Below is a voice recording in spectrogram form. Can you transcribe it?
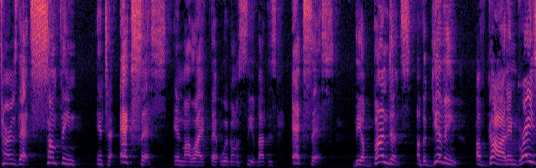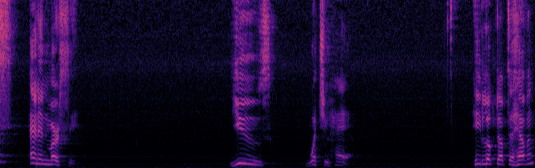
turns that something into excess in my life that we're going to see about this excess, the abundance of the giving of God in grace and in mercy. use what you have. He looked up to heaven,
